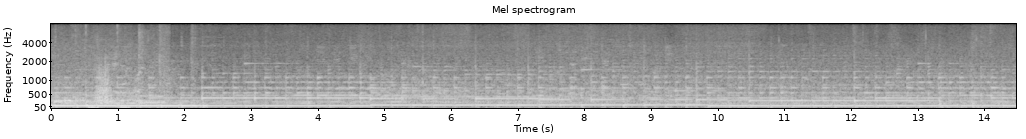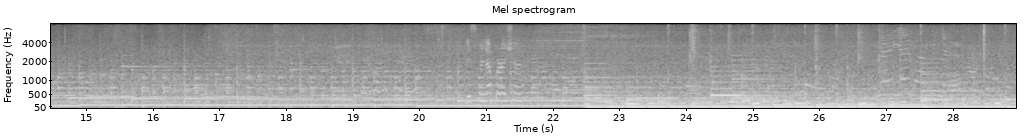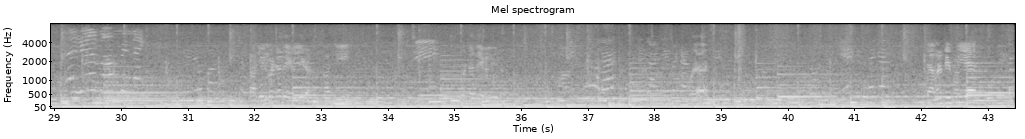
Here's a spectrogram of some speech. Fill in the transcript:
बिस्मिल्लाह पढ़ो शाह बेटा जी। जी देख लीजिएगा। सेवन फिफ्टी है?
